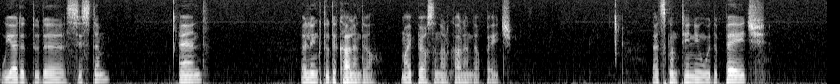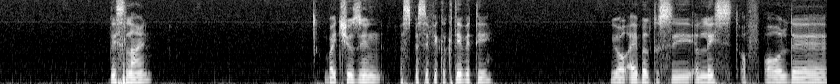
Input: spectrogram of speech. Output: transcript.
we added to the system, and a link to the calendar, my personal calendar page. Let's continue with the page. This line, by choosing a specific activity, you are able to see a list of all the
